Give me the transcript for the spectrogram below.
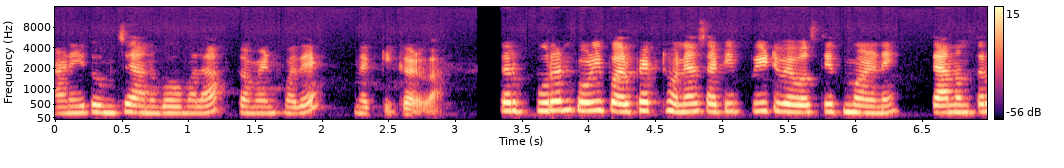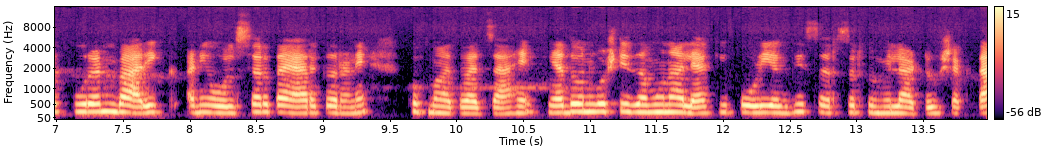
आणि तुमचे अनुभव मला कमेंटमध्ये नक्की कळवा. तर पुरणपोळी परफेक्ट होण्यासाठी पीठ व्यवस्थित मळणे त्यानंतर पुरण बारीक आणि ओलसर तयार करणे खूप महत्वाचं आहे. या दोन गोष्टी जमून आल्या की पोळी अगदी सरसर तुम्ही लाटू शकता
